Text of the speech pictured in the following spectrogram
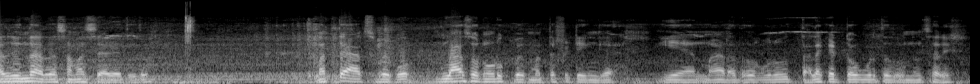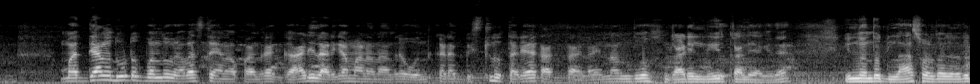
ಅದರಿಂದ ಅರ್ಧ ಸಮಸ್ಯೆ ಆಗೈತೆ ಇದು. ಮತ್ತೆ ಹಾಕ್ಸ್ಬೇಕು. ಗ್ಲಾಸ್ ಅವ್ರು ಹುಡುಕ್ಬೇಕು ಮತ್ತೆ ಫಿಟ್ಟಿಂಗ್ಗೆ ಏನು ಮಾಡೋದು? ಗುರು, ತಲೆ ಕೆಟ್ಟು ಹೋಗ್ಬಿಡ್ತದೆ ಒಂದೊಂದು ಸರಿ ಮಧ್ಯಾಹ್ನದ ಊಟಕ್ಕೆ ಬಂದು ವ್ಯವಸ್ಥೆ ಏನಪ್ಪ ಅಂದರೆ, ಗಾಡೀಲಿ ಅಡುಗೆ ಮಾಡೋಣ ಅಂದರೆ ಒಂದು ಕಡೆ ಬಿಸಿಲು ತಡೆಯೋಕ್ಕಾಗ್ತಾ ಇಲ್ಲ. ಇನ್ನೊಂದು ಗಾಡೀಲಿ ನೀರು ಖಾಲಿ ಆಗಿದೆ. ಇನ್ನೊಂದು ಗ್ಲಾಸ್ ಹೊಡೆದೋಗಿರೋದು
